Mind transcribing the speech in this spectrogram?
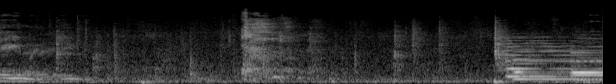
Amen. Amen. Amen. 嗯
